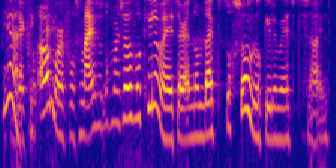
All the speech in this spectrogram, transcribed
Ja, ik denk van, oh, maar volgens mij is het nog maar zoveel kilometer. En dan blijkt het toch zoveel kilometer te zijn.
